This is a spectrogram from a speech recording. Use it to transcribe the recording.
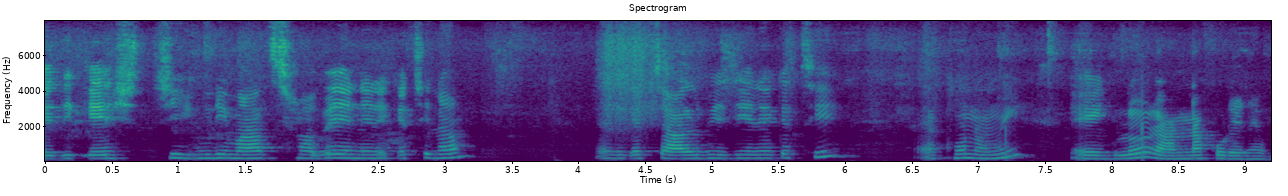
এদিকে চিংড়ি মাছ হবে, এনে রেখেছিলাম। এদিকে চাল ভিজিয়ে রেখেছি। এখন আমি এইগুলো রান্না করে নেব।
